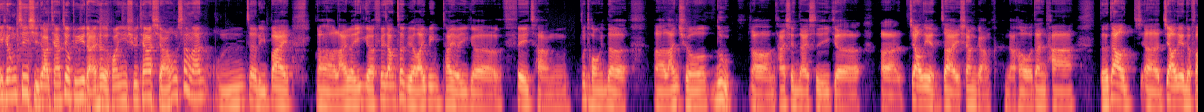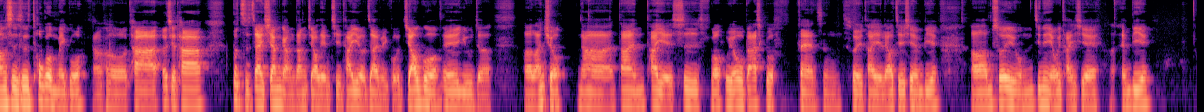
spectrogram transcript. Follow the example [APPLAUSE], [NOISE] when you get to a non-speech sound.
各位乡亲喜多听众朋友大家好，欢迎收听小人物上篮。我们这礼拜呃来了一个非常特别的来宾，他有一个非常不同的。呃，篮球路，呃，他现在是一个呃教练，在香港，然后，但他得到呃教练的方式是透过美国，然后他，而且他不止在香港当教练，其实他也有在美国教过 AAU 的呃篮球。那当然，他也是 well we are basketball fans，所以他也了解一些 NBA，啊、所以我们今天也会谈一些 NBA。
